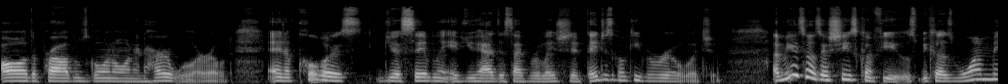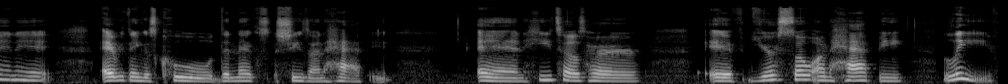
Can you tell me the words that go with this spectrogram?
all the problems going on in her world. And of course, your sibling, if you have this type of relationship, they just gonna keep it real with you. Amir tells her she's confused because one minute everything is cool, the next she's unhappy. And he tells her, if you're so unhappy, leave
